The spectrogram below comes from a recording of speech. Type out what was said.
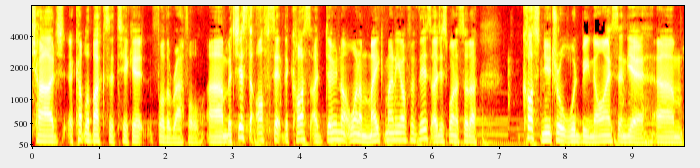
charge a couple of bucks a ticket for the raffle. Um, it's just to offset the cost. I do not want to make money off of this. I just want to sort of cost neutral would be nice. And yeah, um,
